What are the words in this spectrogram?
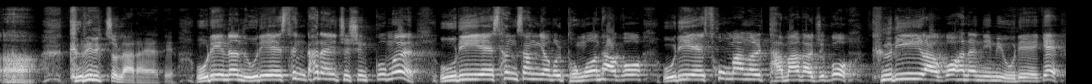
어, 그릴 줄 알아야 돼요. 우리는 우리의 생, 하나님 주신 꿈을 우리의 상상력을 동원하고 우리의 소망을 담아가지고 그리라고 하나님이 우리에게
